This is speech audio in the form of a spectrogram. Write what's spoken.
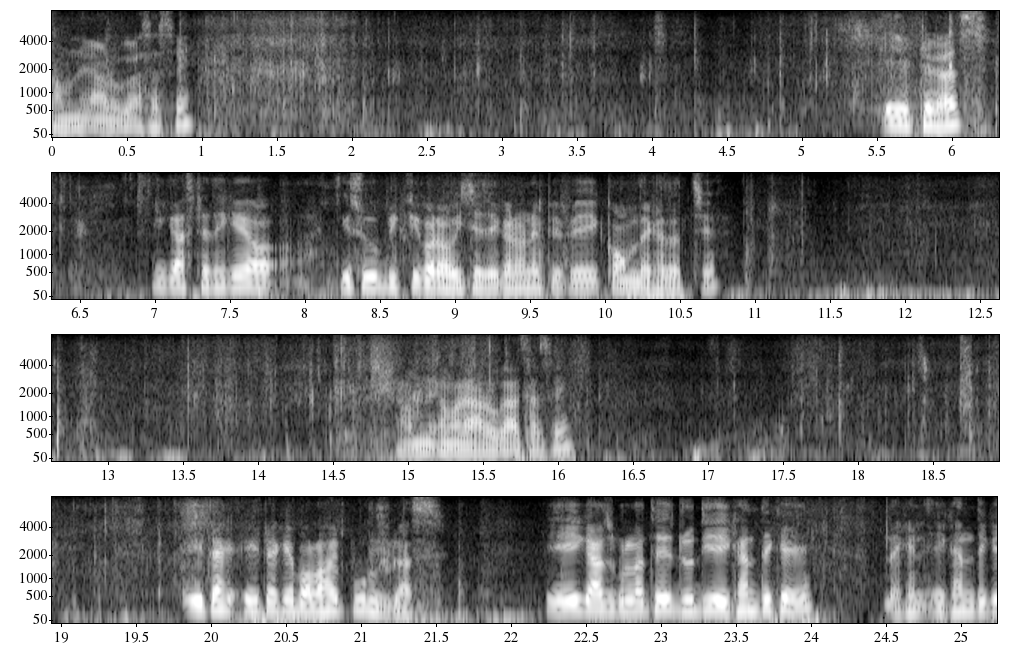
সামনে আরও গাছ আছে। এই একটা গাছ। এই গাছটা থেকে কিছু বিক্রি করা হয়েছে, যে কারণে পেঁপে কম দেখা যাচ্ছে। সামনে আমার আরও গাছ আছে। এইটা এইটাকে বলা হয় পুরুষ গাছ। এই গাছগুলোতে যদি এখান থেকে, দেখেন, এখান থেকে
